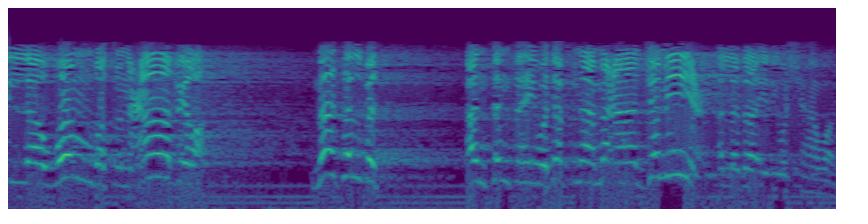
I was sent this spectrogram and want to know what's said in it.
إلا ومضة عابرة. ما تلبث أن تنتهي وتفنى مع جميع اللذائذ والشهوات.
